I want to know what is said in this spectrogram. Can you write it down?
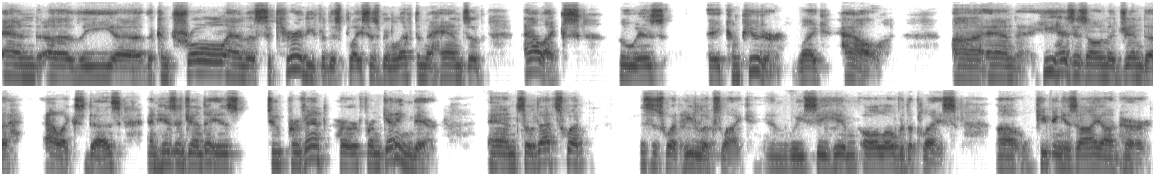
and uh, the uh, the control and the security for this place has been left in the hands of Alex, who is a computer like Hal. Uh, and he has his own agenda, Alex does, and his agenda is to prevent her from getting there. And so that's what this is what he looks like. And we see him all over the place, uh, keeping his eye on her.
